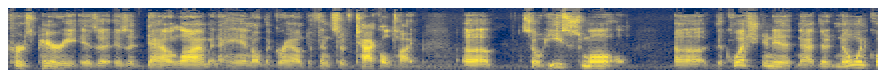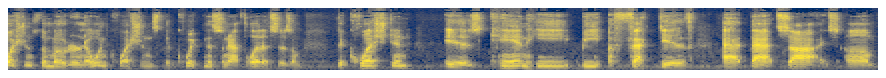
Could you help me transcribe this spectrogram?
Curtis Perry is a is a down lineman, a hand on the ground defensive tackle type. Uh, so he's small. Uh, the question is now, there, no one questions the motor, no one questions the quickness and athleticism. The question is can he be effective at that size? Um,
